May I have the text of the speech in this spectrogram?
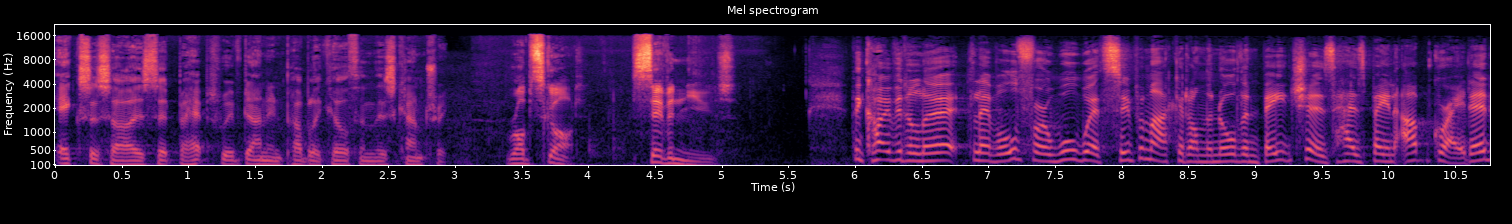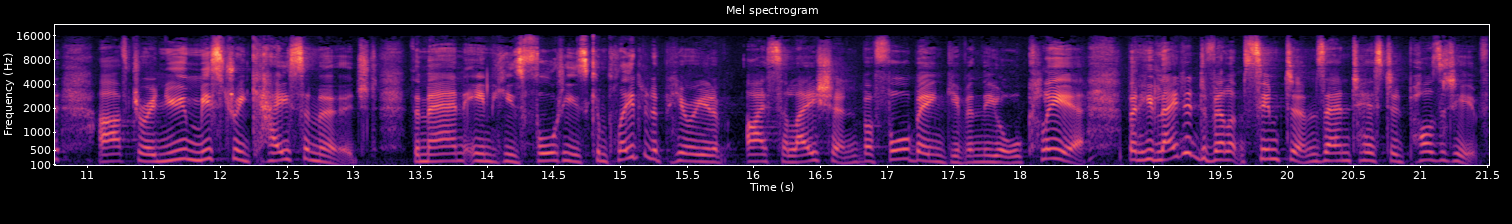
exercise that perhaps we've done in public health in this country. Rob Scott, 7 News. The COVID alert level for a Woolworths supermarket on the Northern Beaches has been upgraded after a new mystery case emerged. The man in his 40s completed a period of isolation before being given the all clear, but he later developed symptoms and tested positive.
